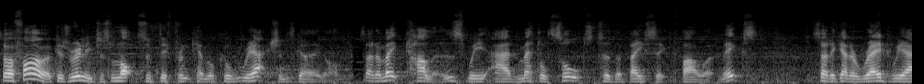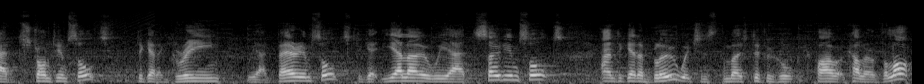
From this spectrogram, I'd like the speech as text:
So a firework is really just lots of different chemical reactions going on. So to make colours, we add metal salts to the basic firework mix. So to get a red, we add strontium salts. To get a green, we add barium salts. To get yellow, we add sodium salts. And to get a blue, which is the most difficult firework colour of the lot,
